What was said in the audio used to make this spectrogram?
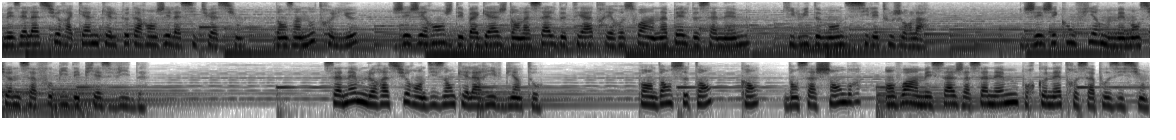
mais elle assure à Cannes qu'elle peut arranger la situation. Dans un autre lieu, Gégé range des bagages dans la salle de théâtre et reçoit un appel de Sanem, qui lui demande s'il est toujours là. Gégé confirme mais mentionne sa phobie des pièces vides. Sanem le rassure en disant qu'elle arrive bientôt. Pendant ce temps, Quand, dans sa chambre, envoie un message à Sanem pour connaître sa position.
